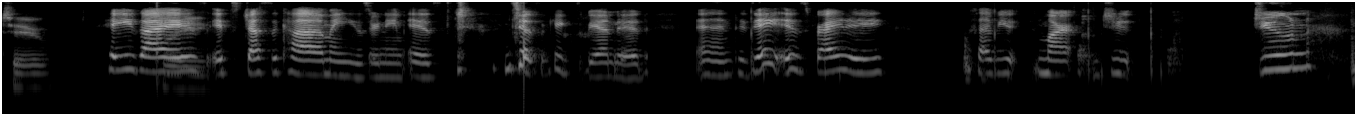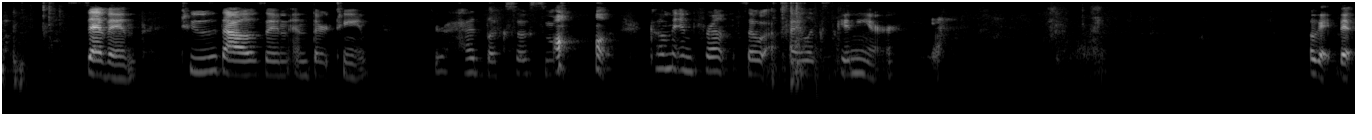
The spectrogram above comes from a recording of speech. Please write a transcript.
two. Hey, you guys, Three. it's Jessica. My username is Jessica Expanded, and today is Friday, February, March, Ju- June seventh, two thousand and thirteen. Your head looks so small. Come in front so I look skinnier. Okay, there.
